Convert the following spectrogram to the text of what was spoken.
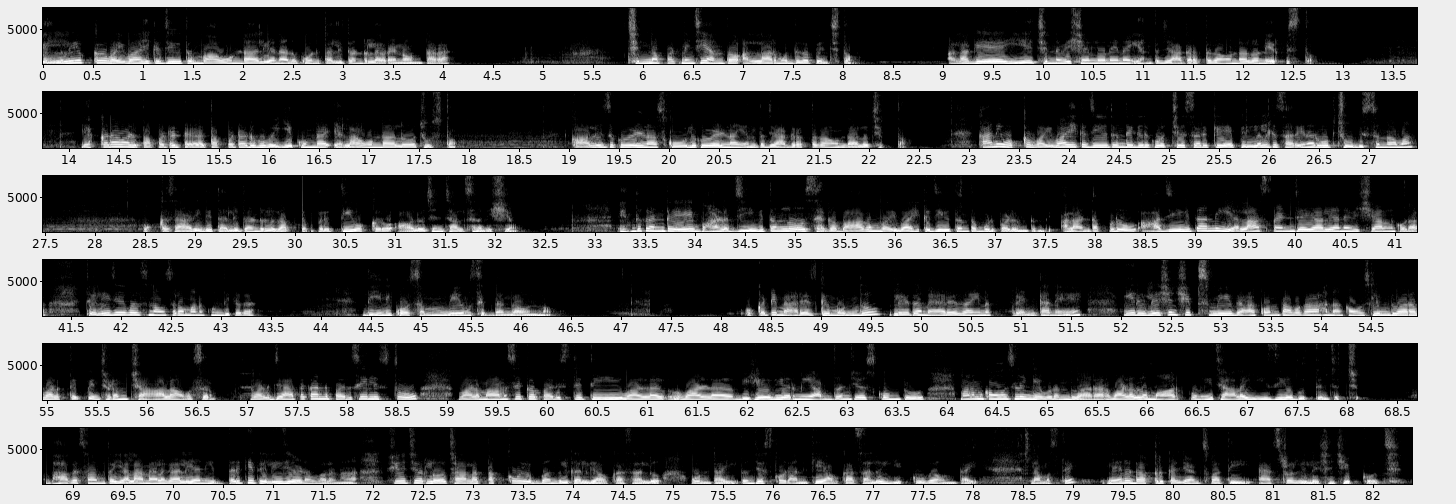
పిల్లల యొక్క వైవాహిక జీవితం బాగుండాలి అని అనుకోని తల్లిదండ్రులు ఎవరైనా ఉంటారా? చిన్నప్పటి నుంచి ఎంతో అల్లారుముద్దుగా పెంచుతాం. అలాగే ఏ చిన్న విషయంలోనైనా ఎంత జాగ్రత్తగా ఉండాలో నేర్పిస్తాం. ఎక్కడ వాళ్ళు తప్పట తప్పటడుగు వెయ్యకుండా ఎలా ఉండాలో చూస్తాం. కాలేజీకి వెళ్ళినా స్కూలుకు వెళ్ళినా ఎంత జాగ్రత్తగా ఉండాలో చెప్తాం. కానీ ఒక్క వైవాహిక జీవితం దగ్గరికి వచ్చేసరికి పిల్లలకి సరైన రూట్ చూపిస్తున్నామా? ఒక్కసారి ఇది తల్లిదండ్రులుగా ప్రతి ఒక్కరూ ఆలోచించాల్సిన విషయం. ఎందుకంటే వాళ్ళ జీవితంలో సగ భాగం వైవాహిక జీవితంతో ముడిపడి ఉంటుంది. అలాంటప్పుడు ఆ జీవితాన్ని ఎలా స్పెండ్ చేయాలి అనే విషయాలను కూడా తెలియజేయవలసిన అవసరం మనకు ఉంది కదా. దీనికోసం మేము సిద్ధంగా ఉన్నాం. ఒకటి మ్యారేజ్కి ముందు లేదా మ్యారేజ్ అయిన వెంటనే ఈ రిలేషన్షిప్స్ మీద కొంత అవగాహన కౌన్సిలింగ్ ద్వారా వాళ్ళకి తెప్పించడం చాలా అవసరం. వాళ్ళ జాతకాన్ని పరిశీలిస్తూ వాళ్ళ మానసిక పరిస్థితి వాళ్ళ వాళ్ళ బిహేవియర్ని అర్థం చేసుకుంటూ మనం కౌన్సిలింగ్ ఇవ్వడం ద్వారా వాళ్ళలో మార్పుని చాలా ఈజీగా గుర్తించవచ్చు భాగస్వామితో ఎలా మెలగాలి అని ఇద్దరికీ తెలియజేయడం వలన ఫ్యూచర్లో చాలా తక్కువ ఇబ్బందులు కలిగే అవకాశాలు ఉంటాయి. అర్థం చేసుకోవడానికి అవకాశాలు ఎక్కువగా ఉంటాయి. నమస్తే నేను doctor Kalyan Swathi astro relationship coach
